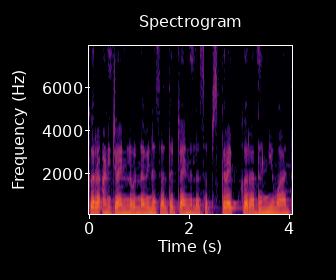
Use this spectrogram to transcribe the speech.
करा आणि चॅनलवर नवीन असाल तर चॅनलला सबस्क्राईब करा. धन्यवाद.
